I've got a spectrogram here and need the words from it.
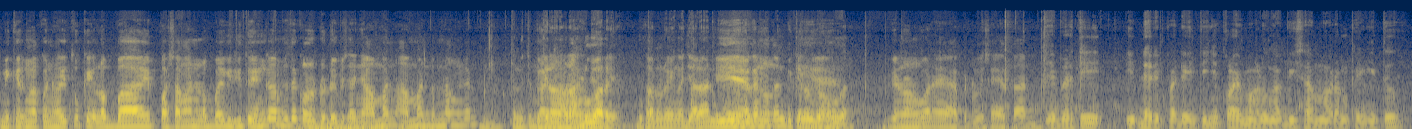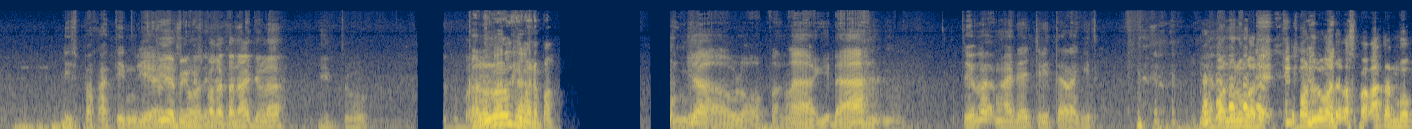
mikir ngelakuin hal itu kayak lebay, pasangan lebay gitu, gitu ya enggak maksudnya kalau dua bisa nyaman, aman, tenang kan. Kan itu pikiran orang salahnya. luar ya, bukan lu yang ngejalan. Iya, kan. kan pikiran Iya. orang luar. Bikin orang luar ya peduli setan. Ya berarti daripada intinya kalau emang lu nggak bisa sama orang kayak gitu disepakatin gitu. Iya, Iya, bikin sekalian kesepakatan aja lah gitu. Kalau lu kata- gimana, Pang? ya Allah opang lagi dah. Coba nggak ada cerita lagi tuh. Opan dulu nggak ada, opan dulu nggak ada kesepakatan, Bob.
